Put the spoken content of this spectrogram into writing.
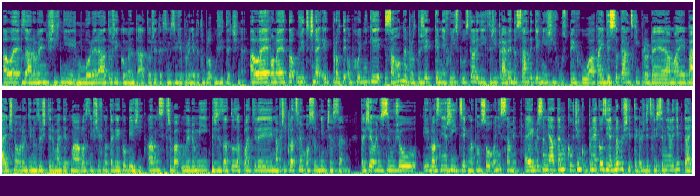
Ale zároveň všichni moderátoři, komentátoři, tak si myslím, že pro ně by to bylo užitečné. Ale ono je to užitečné i pro ty obchodníky samotné, protože ke mně chodí spousta lidí, kteří právě dosáhli těch vnějších úspěchů a mají vysokánský prodeje a mají báječnou rodinu se čtyřma dětma má vlastně všechno tak jako běží. Ale oni si třeba uvědomí, že za to zaplatili například svým osobním časem. Takže oni si můžou i vlastně říct, jak na tom jsou oni sami. A jak kdyby se měla ten coaching úplně jako zjednodušit, tak vždycky, když se mě lidi ptají,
